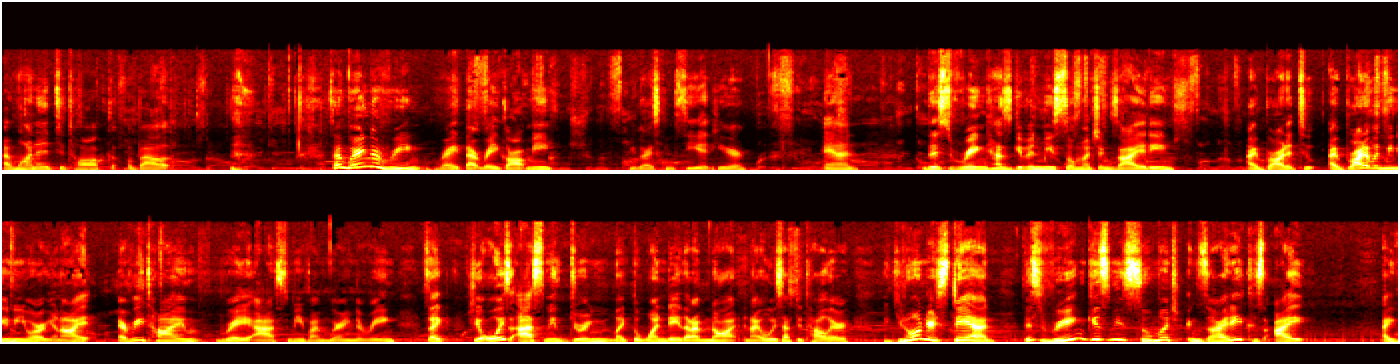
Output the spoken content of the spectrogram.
I wanted to talk about. so I'm wearing the ring, right? That Rae got me. You guys can see it here, and this ring has given me so much anxiety. I brought it to. I brought it with me to New York, and I every time Rae asks me if I'm wearing the ring, it's like she always asks me during like the one day that I'm not, and I always have to tell her, like, you don't understand. This ring gives me so much anxiety because I, I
